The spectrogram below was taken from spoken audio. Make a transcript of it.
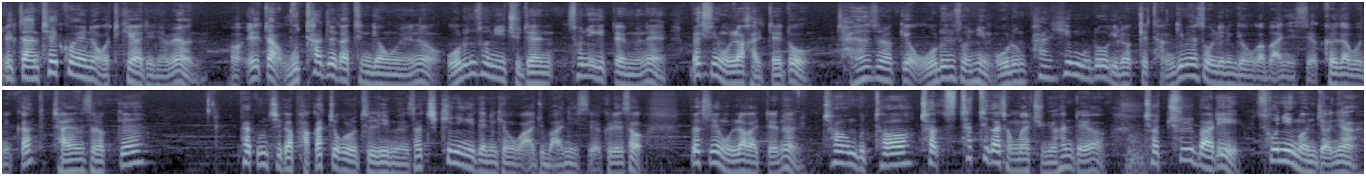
일단 takeaway는 어떻게 해야 되냐면 어, 일단 우타들 같은 경우에는 오른손이 주된 손이기 때문에 백스윙 올라갈 때도 자연스럽게 오른손 힘, 오른팔 힘으로 이렇게 당기면서 올리는 경우가 많이 있어요. 그러다 보니까 자연스럽게 팔꿈치가 바깥쪽으로 들리면서 치키닝이 되는 경우가 아주 많이 있어요. 그래서 백스윙 올라갈 때는 처음부터 첫 스타트가 정말 중요한데요. 첫 출발이 손이 먼저냐,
